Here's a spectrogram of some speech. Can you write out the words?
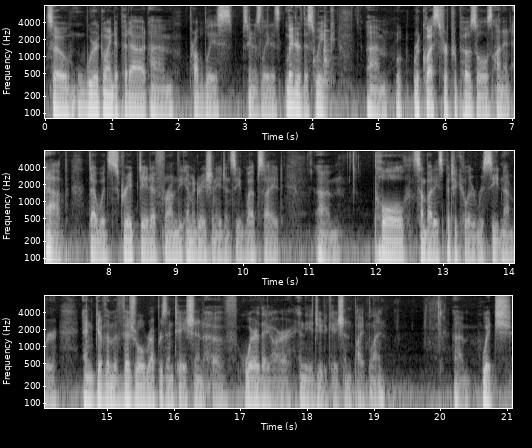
So we're going to put out um, probably as soon as late as later this week um, requests for proposals on an app that would scrape data from the immigration agency website, um, pull somebody's particular receipt number and give them a visual representation of where they are in the adjudication pipeline, um, which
